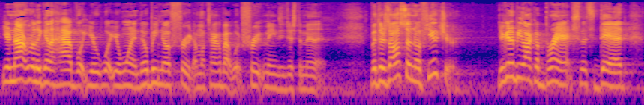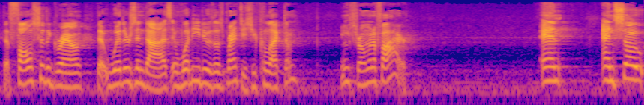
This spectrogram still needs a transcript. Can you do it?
You're not really going to have what you're, what you're wanting. There'll be no fruit. I'm going to talk about what fruit means in just a minute. But there's also no future. You're going to be like a branch that's dead, that falls to the ground, that withers and dies. And what do you do with those branches? You collect them and you throw them in a fire. And, and so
